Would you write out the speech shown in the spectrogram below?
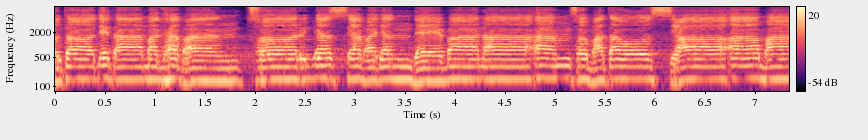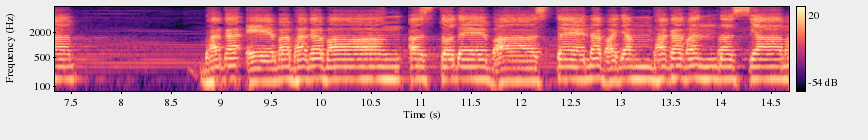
उतोदितामघवन् भजन् देवानाम् सुमतौ स्याम भग एव भगवान् अस्तु देवास्तेन भयम् भगवन्तः स्याम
